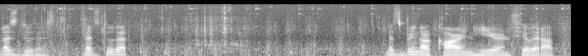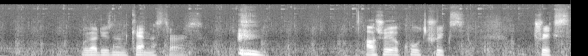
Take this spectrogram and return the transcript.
let's do this. Let's do that. Let's bring our car in here and fill it up without using canisters. I'll show you cool tricks. Tricks.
